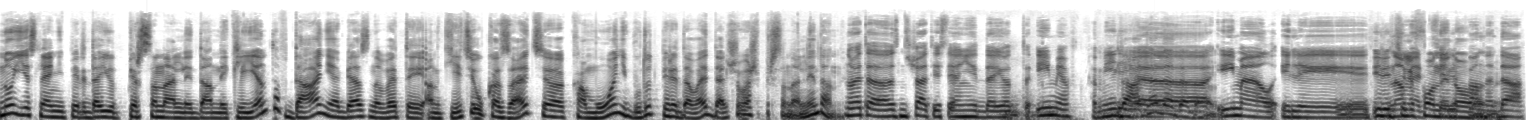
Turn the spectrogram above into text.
Но если они передают персональные данные клиентов, да, они обязаны в этой анкете указать, э, кому они будут передавать дальше ваши персональные данные. Но это означает, если они дают имя, фамилию, да, да, да, да, да. имейл или, или номер телефонный телефона, номер. да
